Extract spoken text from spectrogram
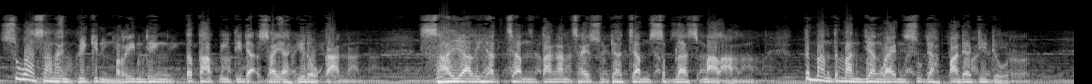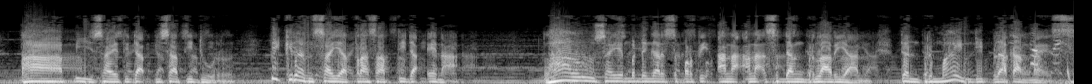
suasana bikin merinding tetapi tidak saya hiraukan. Saya lihat jam tangan saya sudah jam 11 malam. Teman-teman yang lain sudah pada tidur. Tapi saya tidak bisa tidur. Pikiran saya terasa tidak enak. Lalu saya mendengar seperti anak-anak sedang berlarian dan bermain di belakang mes.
